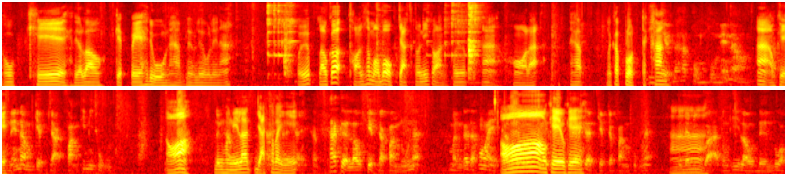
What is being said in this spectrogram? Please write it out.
โอเค เดี๋ยวเราเก็บเปรให้ดูนะครับเร็วๆเลยนะปึ๊บเราก็ถอนสมอบกจากตัวนี้ก่อนปึ๊บอ่าห่อละนะครับแล้วก็ปลดจากข้างที่เก็บนะครับผมผมแนะนำอ่าโอเค ผมแนะนำเก็บจากฝั่งที่มีถุง อ๋อ ดึงฝั่งนี้แล้วยัดเข้าไปอย่างนี้ ใช่ครับถ้าเกิดเราเก็บจากฝั่งนู้นอะ มันก็จะห้อยอ๋อโอเคโอเคถ้าเกิดเก็บจากฝั่งถุงน่ะอ่ามัมันจะดีกว่าตรงที่เราเดินรวบ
